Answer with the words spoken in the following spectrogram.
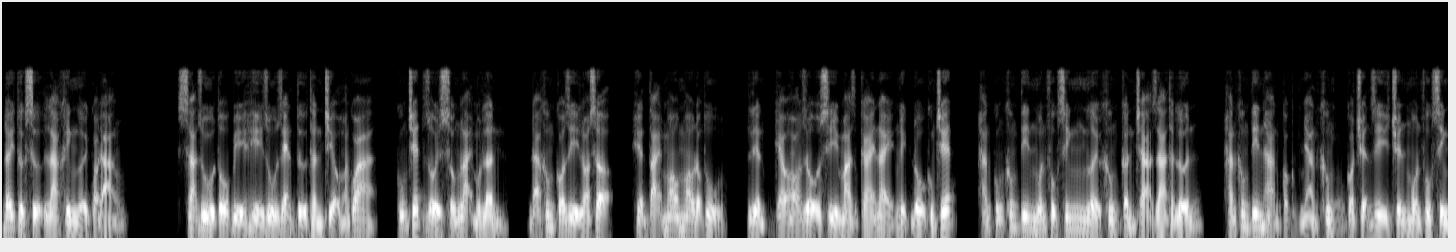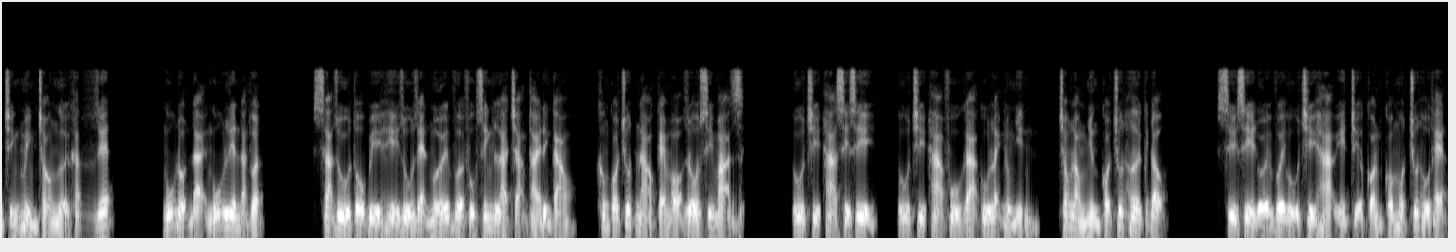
đây thực sự là khinh người quá đáng. Xạ dù Tô bị hỉ dù rèn từ thần triệu hoàng qua, cũng chết rồi sống lại một lần, đã không có gì lo sợ, hiện tại mau mau độc thủ, liền kéo họ rồ xì ma cái này lịch đồ cũng chết hắn cũng không tin muốn phục sinh người không cần trả giá thật lớn, hắn không tin hạn cọc nhàn không có chuyện gì chuyên môn phục sinh chính mình cho người khác giết. Ngũ độn đại ngũ liên đạn thuật. Xa dù tổ bị hỉ dù rèn mới vừa phục sinh là trạng thái đỉnh cao, không có chút nào kém họ rồ xì mà u c hạ xì xì u c hạ phủ gạ cụ lạnh lùng nhìn, trong lòng nhưng có chút hơi kích động. Xì xì đối với u c hạ ít chĩa còn có một chút hổ thẹn,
